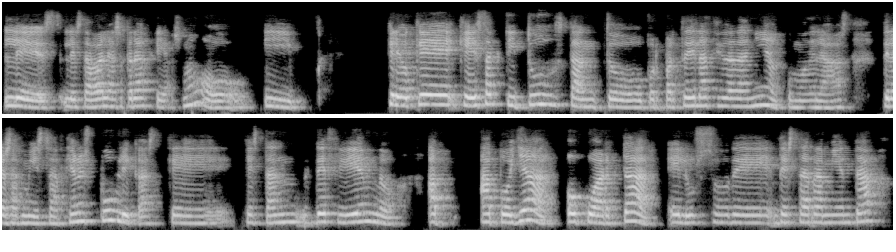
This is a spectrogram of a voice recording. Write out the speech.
les, les daba las gracias, ¿no? y creo que, que, esa actitud, tanto por parte de la ciudadanía como de las, de las administraciones públicas que, que están decidiendo apoyar o coartar el uso de, de esta herramienta,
